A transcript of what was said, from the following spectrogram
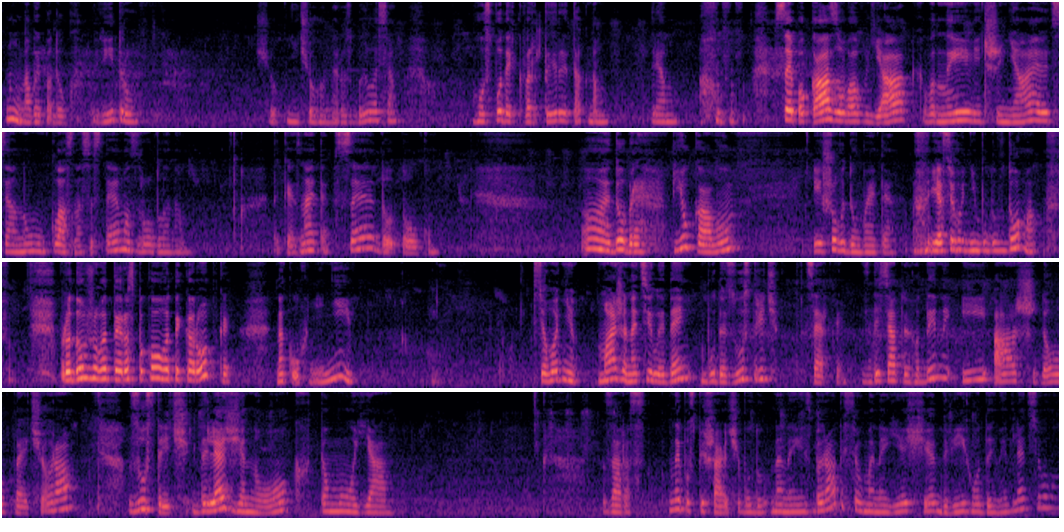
ну, на випадок вітру, щоб нічого не розбилося. Господар квартири так нам прям все показував, як вони відчиняються. Ну, класна система зроблена. Таке, знаєте, все до толку. Ой, добре, п'ю каву. І що ви думаєте? Я сьогодні буду вдома продовжувати розпаковувати коробки на кухні. Ні. Сьогодні майже на цілий день буде зустріч в церкві з 10 години і аж до вечора. Зустріч для жінок, тому я зараз не поспішаючи буду на неї збиратися. У мене є ще 2 години для цього.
